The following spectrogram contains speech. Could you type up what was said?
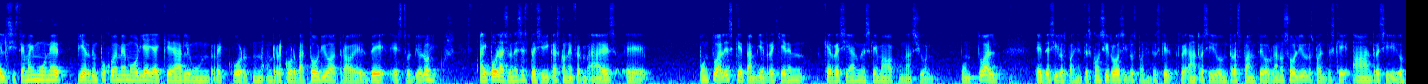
el sistema inmune pierde un poco de memoria y hay que darle un, recordatorio a través de estos biológicos. Hay poblaciones específicas con enfermedades eh, puntuales que también requieren que reciban un esquema de vacunación puntual. Es decir, los pacientes con cirrosis, los pacientes que han recibido un trasplante de órganos sólidos, los pacientes que han recibido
